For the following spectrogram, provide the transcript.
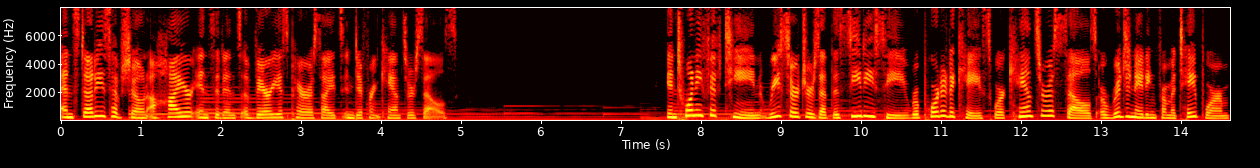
and studies have shown a higher incidence of various parasites in different cancer cells. In 2015, researchers at the CDC reported a case where cancerous cells originating from a tapeworm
